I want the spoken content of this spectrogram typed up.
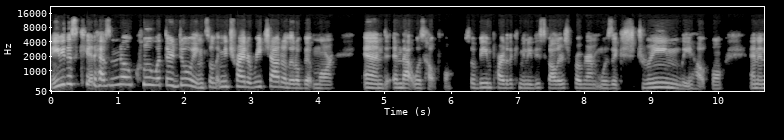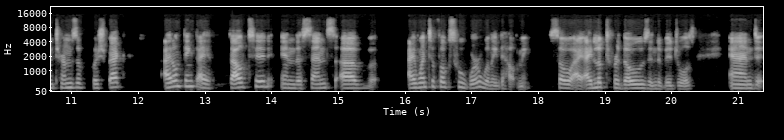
maybe this kid has no clue what they're doing. So let me try to reach out a little bit more. And, and that was helpful. So being part of the Community Scholars Program was extremely helpful. And in terms of pushback, I don't think I felt it in the sense of I went to folks who were willing to help me. So I, I looked for those individuals. And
